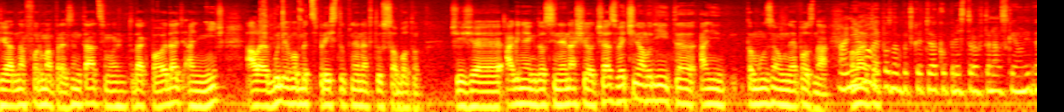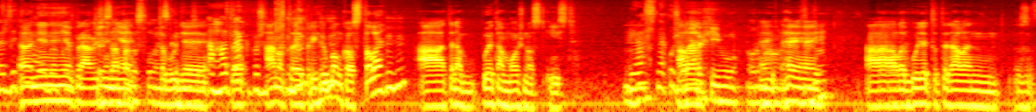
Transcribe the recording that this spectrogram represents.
žiadna forma prezentácie, môžem to tak povedať, ani nič, ale bude vôbec prístupnené v tú sobotu. Čiže ak niekto si nenašiel čas, väčšina ľudí to, ani to múzeum nepozná. Ani Ono ho to, nepoznám, počkaj, to je ako priestor Trnavskej univerzity? Uh, nie, nie, nie, práve že nie. To bude... Aha, to, tak, akože- Áno, to je mhm, pri hrubom kostole a teda bude tam možnosť ísť. ako- Jasné, už Ale archívu normálne. Hej, hej. Mhm. Ale bude to teda len z-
